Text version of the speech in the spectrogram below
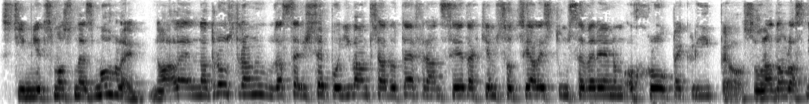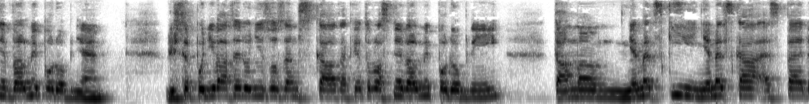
s tím nic moc nezmohli. No ale na druhou stranu zase, když se podívám třeba do té Francie, tak těm socialistům se vede jenom o chloupek líp. Jo. Jsou na tom vlastně velmi podobně. Když se podíváte do Nizozemska, tak je to vlastně velmi podobný. Tam um, německý, německá SPD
